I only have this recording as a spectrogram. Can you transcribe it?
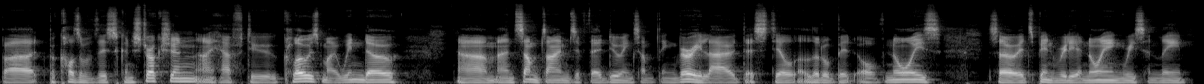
But because of this construction, I have to close my window. Um, and sometimes, if they're doing something very loud, there's still a little bit of noise. So it's been really annoying recently.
